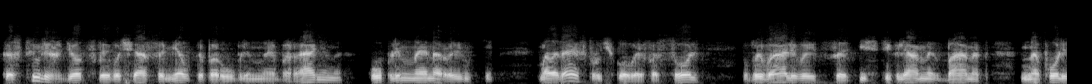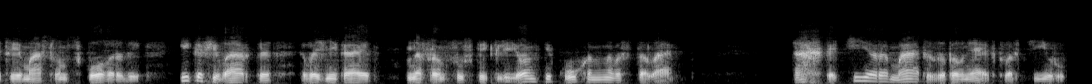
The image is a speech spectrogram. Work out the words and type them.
в кастрюле ждет своего часа мелко порубленная баранина, купленная на рынке, молодая стручковая фасоль вываливается из стеклянных банок на политые маслом сковороды, и кофеварка возникает на французской клеенке кухонного стола. Ах, какие ароматы заполняют квартиру!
